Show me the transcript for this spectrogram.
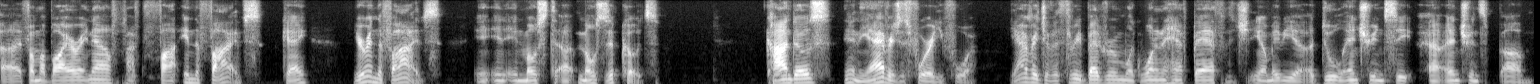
Uh, if I'm a buyer right now, in the fives. Okay. You're in the fives in, in, in most, uh, most zip codes. Condos, and the average is 484. The average of a three bedroom, like one and a half bath, you know, maybe a, a dual entrance, uh, entrance um,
